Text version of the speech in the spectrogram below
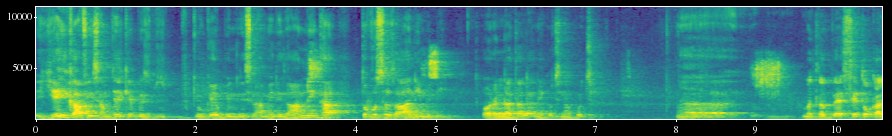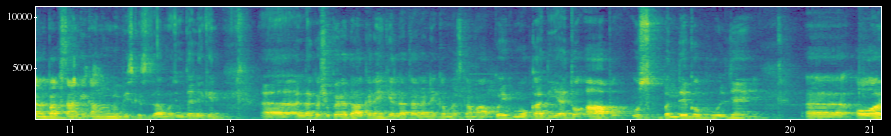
یہی کافی سمجھے کہ کیونکہ اسلامی نظام نہیں تھا تو وہ سزا نہیں ملی اور اللہ تعالیٰ نے کچھ نہ کچھ مطلب ویسے تو پاکستان کے قانون میں بھی اس کی سزا موجود ہے، لیکن اللہ کا شکر ادا کریں کہ اللہ تعالیٰ نے کم از کم آپ کو ایک موقع دیا ہے، تو آپ اس بندے کو بھول جائیں اور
